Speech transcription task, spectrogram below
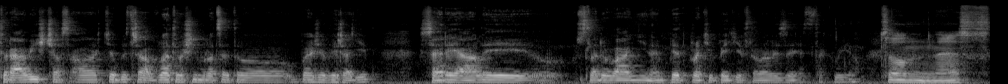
trávíš čas, ale chtěl bys třeba v letošním roce to úplně že vyřadit? Seriály, sledování, nevím, pět proti pěti v televizi, něco takového. To ne z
